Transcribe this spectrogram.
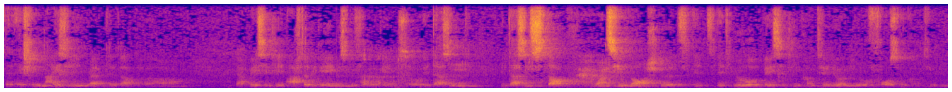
that actually nicely wrapped it up. Um, yeah, basically after the game is before the game. So it doesn't it doesn't stop once you launched it. It, it will basically continue and you will force to continue.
